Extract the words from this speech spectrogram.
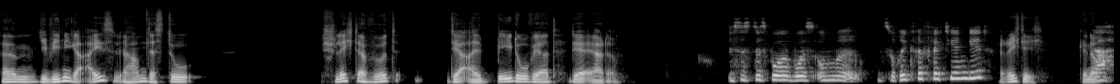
ähm, je weniger Eis wir haben, desto schlechter wird der Albedo-Wert der Erde. Ist es das, wo, wo es um äh, zurückreflektieren geht? Richtig, genau. Ja.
